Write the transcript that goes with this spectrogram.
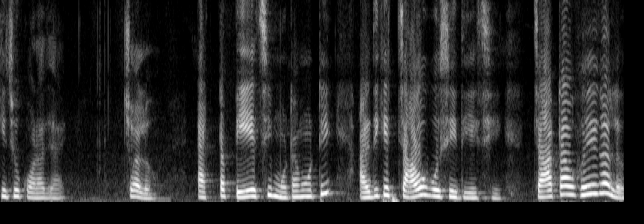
কিছু করা যায়। চলো। একটা পেয়েছি মোটামুটি, আর এদিকে চাও বসিয়ে দিয়েছি। চাটাও হয়ে গেল,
